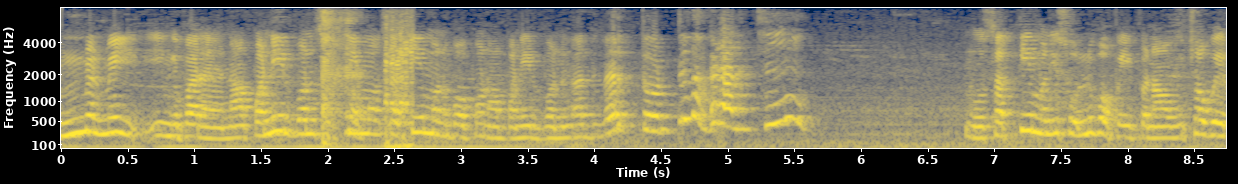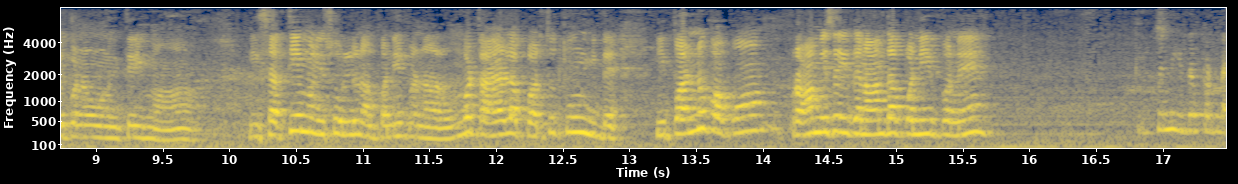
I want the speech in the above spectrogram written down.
உண்மையுமே இங்க பாரு நான் பண்ணிருப்பேன்னு சத்தியமா சத்தியமான பாப்போம் நான் பண்ணிருப்பேன்னு அது வேற தொட்டு நகராச்சு ஓ சத்தியம் பண்ணி சொல்லு பாப்பா இப்ப நான் உச்சா போயிருப்பேன்னு உனக்கு தெரியுமா? நீ சத்தியம் பண்ணி சொல்லு நான் பண்ணிருப்பேன் நான் ரொம்ப டயர்டா படுத்து தூங்கிட்டேன். நீ பண்ணு பாப்போம். ப்ராமிஸா இதை நான் தான் பண்ணிருப்பேன்னு இதை பண்ண.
